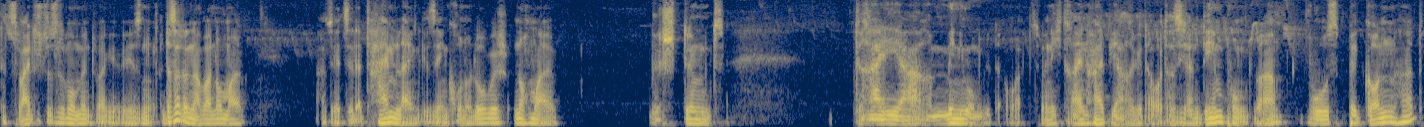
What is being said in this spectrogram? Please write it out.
der zweite Schlüsselmoment war gewesen, das hat dann aber nochmal, also jetzt in der Timeline gesehen, chronologisch, nochmal bestimmt drei Jahre Minimum gedauert, wenn nicht dreieinhalb Jahre gedauert, dass ich an dem Punkt war, wo es begonnen hat,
